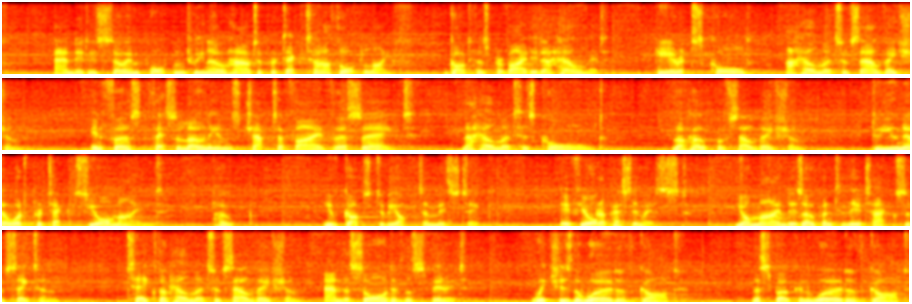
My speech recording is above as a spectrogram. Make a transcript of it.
And it is so important we know how to protect our thought life. God has provided a helmet. Here it's called, a helmet of salvation. In 1 Thessalonians chapter 5 verse 8, the helmet is called, the hope of salvation. Do you know what protects your mind? Hope. You've got to be optimistic. If you're a pessimist, your mind is open to the attacks of Satan. Take the helmet of salvation, and the sword of the Spirit, which is the Word of God. The spoken Word of God.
